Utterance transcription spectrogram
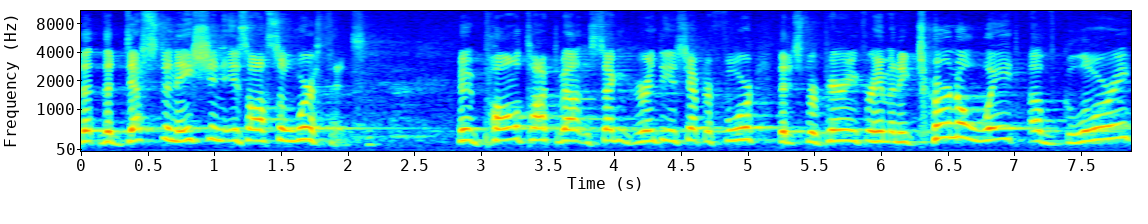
that the destination is also worth it. Paul talked about in 2 Corinthians chapter 4 that it's preparing for him an eternal weight of glory,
